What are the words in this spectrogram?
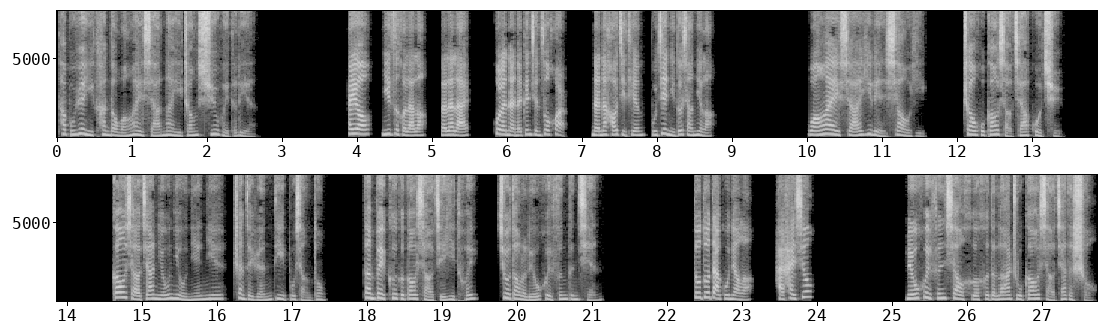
他不愿意看到王爱霞那一张虚伪的脸。哎呦，妮子回来了，来来来，过来奶奶跟前坐会儿，奶奶好几天不见你都想你了。王爱霞一脸笑意，招呼高小佳过去。高小佳扭扭捏捏站在原地不想动，但被哥哥高小杰一推。就到了刘慧芬跟前，都多大姑娘了，还害羞？刘慧芬笑呵呵的拉住高小佳的手，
